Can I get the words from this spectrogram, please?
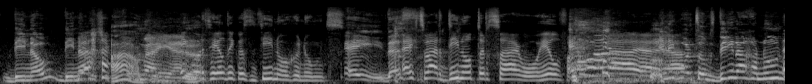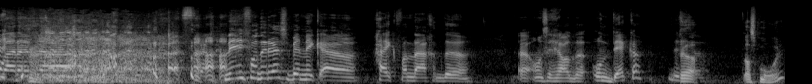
Dino? Dina? Dus ik Ah, mij, eh, Ik word heel dikwijls Dino genoemd. hey, dat is- Echt waar, Dino Tersago, heel vaak. Ja, ja, En ik ja. word soms Dina genoemd, maar... het, eh, nee, voor de rest ben ik, eh, ga ik vandaag de, eh, onze helden ontdekken. Dus, Ja, dat is mooi.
